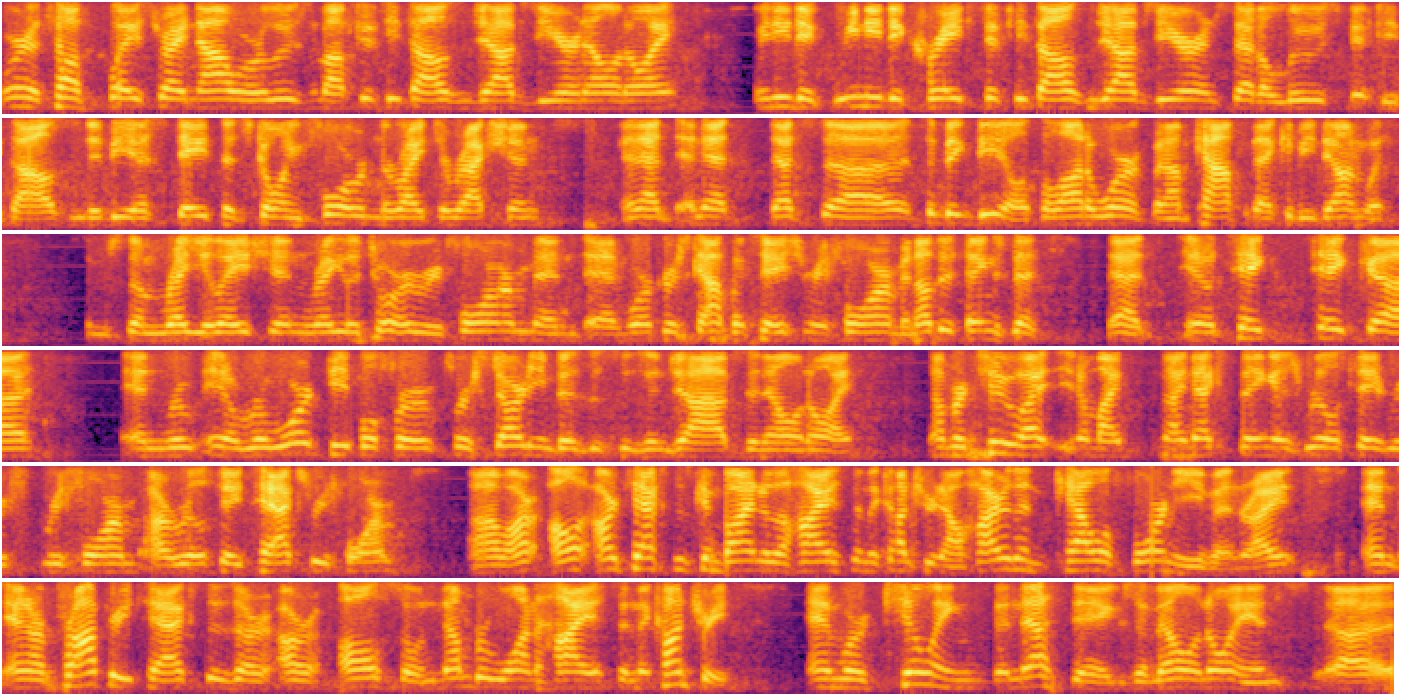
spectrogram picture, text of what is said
we're in a tough place right now. We're losing about fifty thousand jobs a year in Illinois. We need to we need to create fifty thousand jobs a year instead of lose fifty thousand to be a state that's going forward in the right direction. And that and that that's uh, it's a big deal. It's a lot of work, but I'm confident that can be done with some, some regulation, regulatory reform, and, and workers' compensation reform, and other things that, that you know take take uh, and re, you know reward people for, for starting businesses and jobs in Illinois. Number two, I, you know my, my next thing is real estate re- reform, our real estate tax reform. Um, our, our taxes combined are the highest in the country now, higher than California even, right? And, and our property taxes are, are also number one highest in the country. And we're killing the nest eggs of Illinoisans uh,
